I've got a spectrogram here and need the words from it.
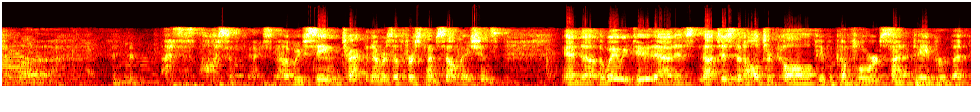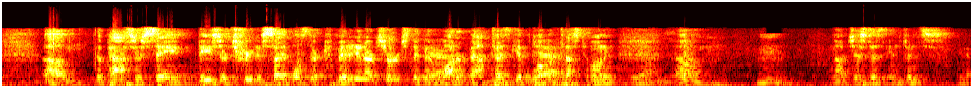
uh, that's awesome, guys. Uh, we've seen, we track the numbers of first time salvations. And uh, the way we do that is not just an altar call, people come forward, sign a paper, but um, the pastor's saying these are true disciples. They're committed in our church. They've been Yeah. water baptized, give public Yeah. testimony. Yeah. Um, Mm. not just as infants, Yeah.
